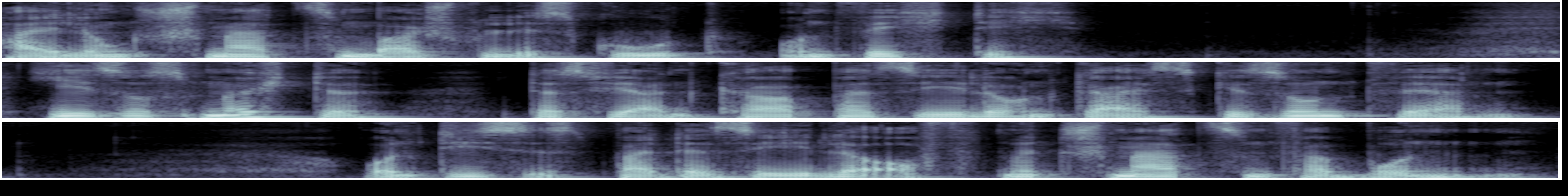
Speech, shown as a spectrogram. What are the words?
Heilungsschmerz zum Beispiel ist gut und wichtig. Jesus möchte, dass wir an Körper, Seele und Geist gesund werden. Und dies ist bei der Seele oft mit Schmerzen verbunden.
